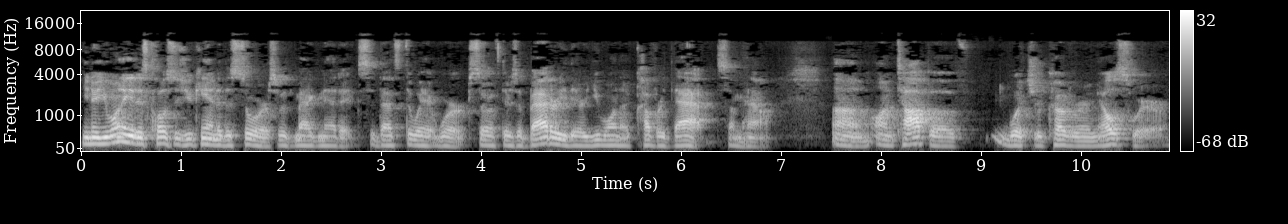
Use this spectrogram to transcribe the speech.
you know you want to get as close as you can to the source with magnetics that's the way it works so if there's a battery there you want to cover that somehow um, on top of what you're covering elsewhere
